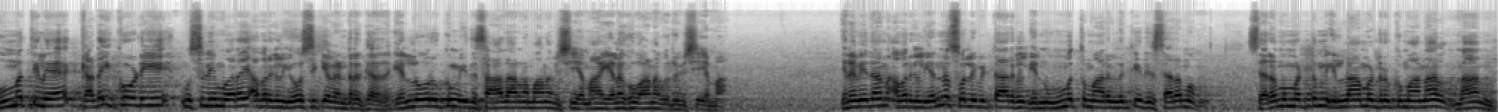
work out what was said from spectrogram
உம்மத்திலே கடைக்கோடி முஸ்லீம் வரை அவர்கள் யோசிக்க வேண்டியிருக்கிறது. எல்லோருக்கும் இது சாதாரணமான விஷயமா இலகுவான ஒரு விஷயமா? எனவேதான் அவர்கள் என்ன சொல்லிவிட்டார்கள்? என் உம்மத்துமார்களுக்கு இது சிரமம். சிரமம் மட்டும் இல்லாமல் இருக்குமானால் நான்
